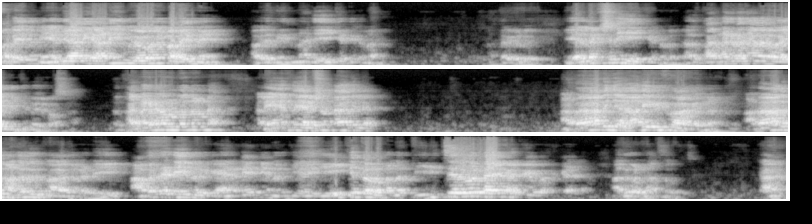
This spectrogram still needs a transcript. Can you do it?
പറയുന്ന മേൽജാതിയാണ് ഈ പുരോഗമനം പറയുന്നത്. അവർ നിന്നാ ജയിക്കത്തില്ല അത്രേ ഉള്ളൂ ജയിക്കേണ്ടത് അത് ഭരണഘടനാപരമായി നിൽക്കുന്ന ഒരു പ്രശ്നം. ഭരണഘടന കൊണ്ടൊന്നുണ്ട് അല്ലെങ്കിൽ അങ്ങനത്തെ ഇലക്ഷൻ ഉണ്ടാകത്തില്ല. അതാത് ജാതി വിഭാഗങ്ങൾ അതാത് മതവിഭാഗങ്ങളുടെ അവരുടെ ഇടയിൽ ഒരു കാൻഡിഡേറ്റിനെ നിർത്തിയാൽ ജയിക്കത്തുള്ളൂ തിരിച്ചറിവുണ്ടായ കാര്യം പറഞ്ഞാൽ അതുകൊണ്ടാണ്. കാരണം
